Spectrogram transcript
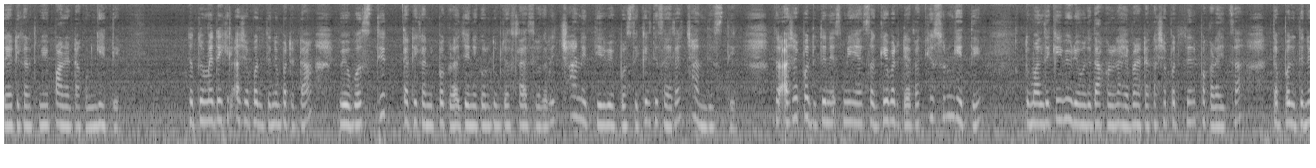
तर या ठिकाणी तुम्ही पाण्यात टाकून घेते. तर तुम्ही देखील अशा पद्धतीने बटाटा व्यवस्थित त्या ठिकाणी पकडा जेणेकरून तुमच्या स्लाईस वगैरे छान येतील वेपर्स देखील दिसायला छान दिसतील. तर अशा पद्धतीनेच मी या सगळे बटाटे आता खिसून घेते. तुम्हाला देखील व्हिडिओमध्ये दाखवलेला आहे बटाटा कशा पद्धतीने पकडायचा त्या पद्धतीने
